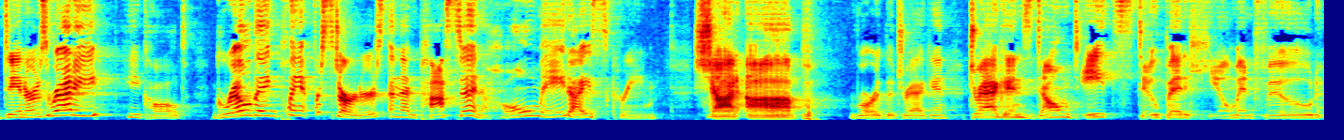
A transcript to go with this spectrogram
Dinner's ready, he called. Grilled eggplant for starters, and then pasta and homemade ice cream. Shut up, roared the dragon. Dragons don't eat stupid human food.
